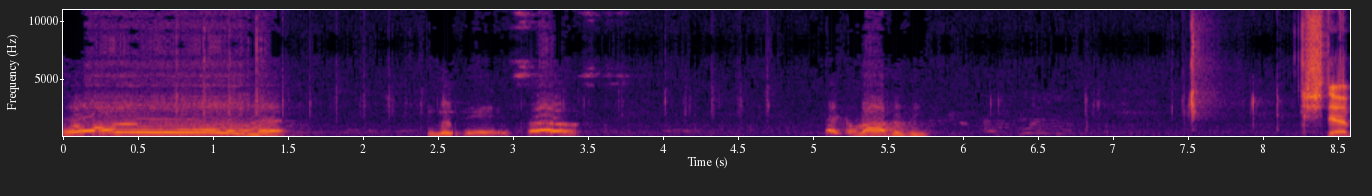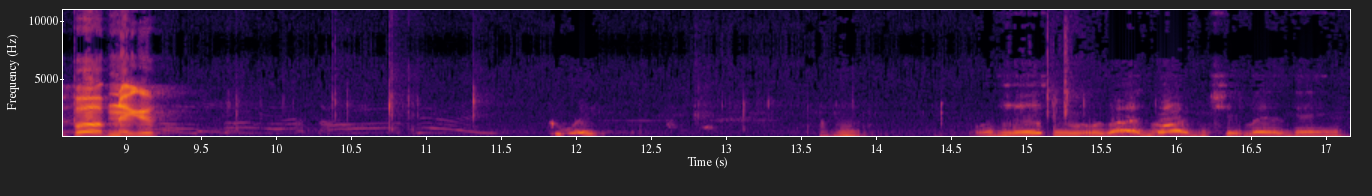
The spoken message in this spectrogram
Oh! Look at that sauce. Like a robbery. Step up, nigga. Good wait. When he asked me what was I guard and shit last game.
